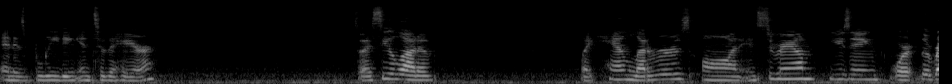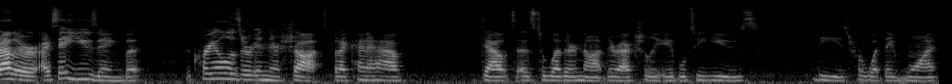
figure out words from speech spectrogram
and is bleeding into the hair. So I see a lot of like hand letterers on Instagram using, or the rather, I say using, but the Crayolas are in their shots, but I kind of have doubts as to whether or not they're actually able to use these for what they want.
